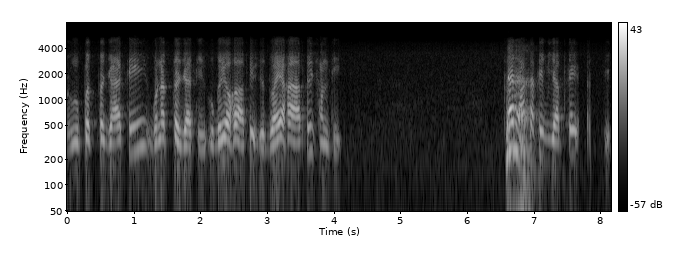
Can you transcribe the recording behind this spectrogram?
रूपत्वजाति गुणत्वजाति उभयोः अपि द्वयः अपि सन्ति। न न अतिव्याप्ते अस्ति।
